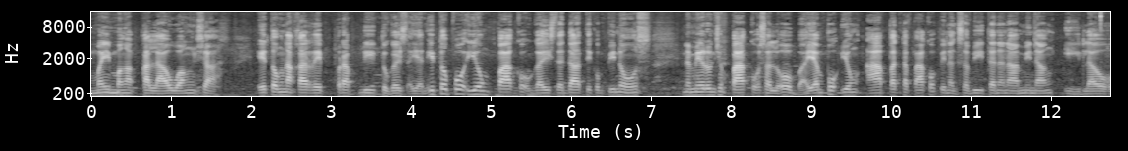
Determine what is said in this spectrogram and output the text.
may mga kalawang siya. Itong naka-reprap dito guys. Ayan, ito po yung pako guys na dati kong pinost na meron siyang pako sa loob. Ayan po, yung apat na pako, pinagsabitan na namin ng ilaw.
